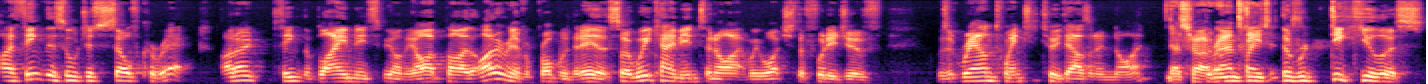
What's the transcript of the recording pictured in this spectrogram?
I think this will just self correct. I don't think the blame needs to be on the umpires. I don't really have a problem with it either. So we came in tonight and we watched the footage of was it round 20, 2009? That's right. The Round ridic- 20. The ridiculous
